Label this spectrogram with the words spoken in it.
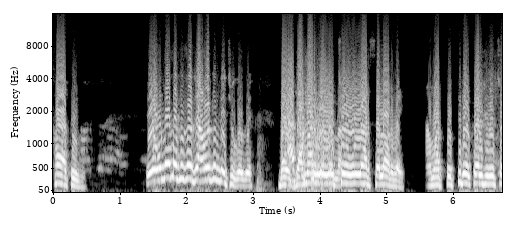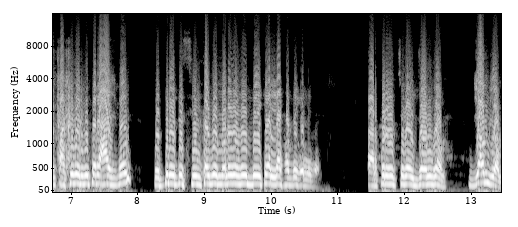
ছয় তুলব এই ওনা দেখে তো জামা কিনতে ইচ্ছে করবে। ভাই জামার সুন্দর হচ্ছে ওনার সেলার ভাই। আমার প্রতিটা কোয়ালিটি হচ্ছে পাখিদের ভিতরে আসবেন প্রতিটাতে সিল থাকবে মনে করবে দেখে লেখা দেখে নেবেন। তারপরে হচ্ছে ভাই জমজম। জমজম।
